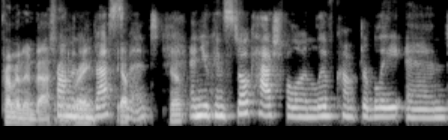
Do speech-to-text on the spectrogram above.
from an investment. from an right? Investment yep. and you can still cash flow and live comfortably and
